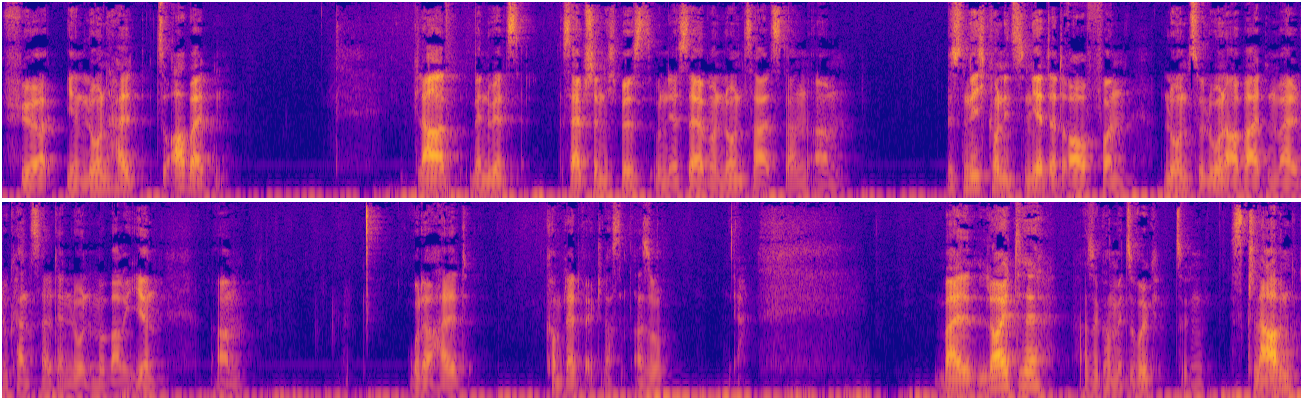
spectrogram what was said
für ihren Lohn halt zu arbeiten. Klar, wenn du jetzt selbstständig bist und dir selber einen Lohn zahlst, dann ähm, bist du nicht konditioniert darauf, von Lohn zu Lohn arbeiten, weil du kannst halt deinen Lohn immer variieren ähm, oder halt komplett weglassen. Also, ja. Weil Leute, also kommen wir zurück zu den Sklaven,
